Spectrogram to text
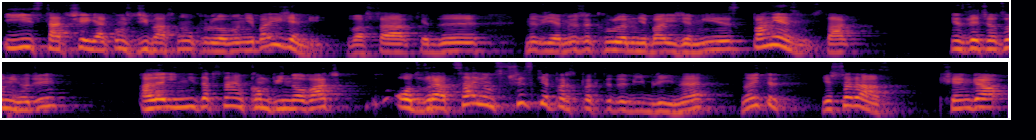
i stać się jakąś dziwaczną królową nieba i ziemi. Zwłaszcza kiedy my wiemy, że królem nieba i ziemi jest Pan Jezus, tak? Więc wiecie o co mi chodzi? Ale inni zaczynają kombinować, odwracając wszystkie perspektywy biblijne. No i tyle. Jeszcze raz, Księga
